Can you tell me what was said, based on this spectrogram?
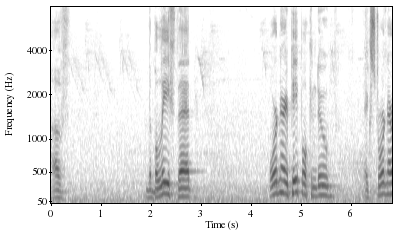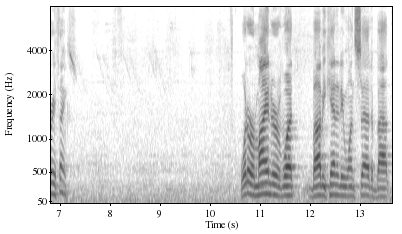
of the belief that ordinary people can do extraordinary things. What a reminder of what Bobby Kennedy once said about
